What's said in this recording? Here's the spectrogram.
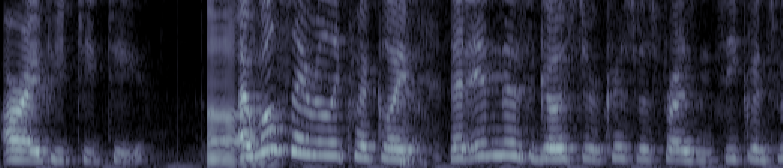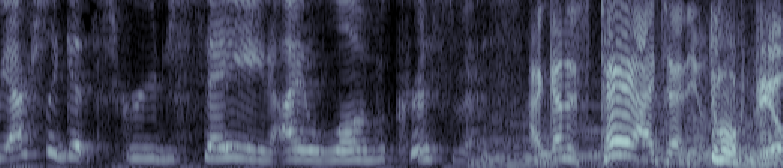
R.I.P. TT. Uh, I will say really quickly that in this Ghost of Christmas Present sequence, we actually get Scrooge saying, I love Christmas. I'm gonna stay, I tell you. Don't be a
